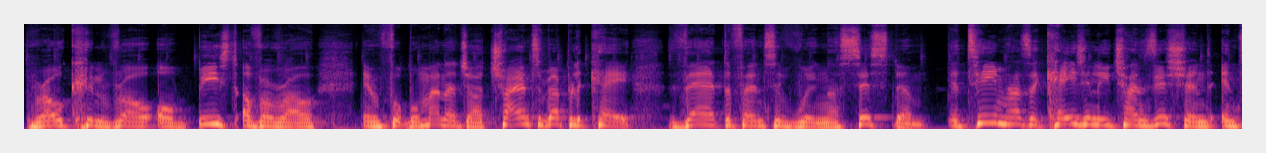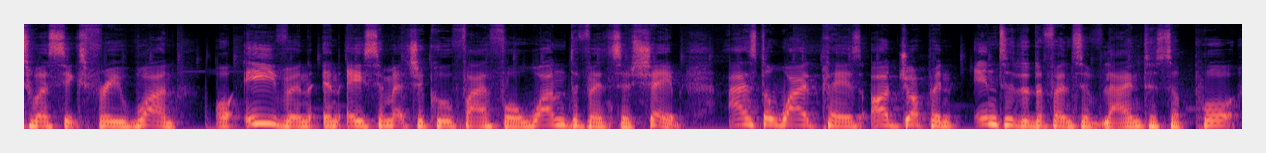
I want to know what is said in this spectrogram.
broken role or beast of a role in Football Manager trying to replicate their defensive winger system. The team has occasionally transitioned into a 6-3-1 or even an asymmetrical 5-4-1 defensive shape as the wide players are dropping into the defensive line to support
